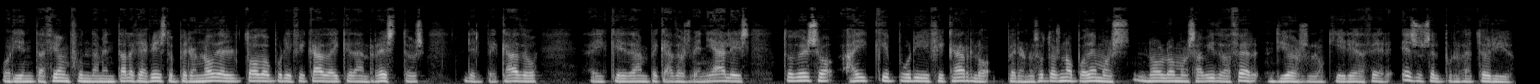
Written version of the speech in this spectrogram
orientación fundamental hacia Cristo, pero no del todo purificado, ahí quedan restos del pecado, ahí quedan pecados veniales, todo eso hay que purificarlo, pero nosotros no podemos, no lo hemos sabido hacer, Dios lo quiere hacer, eso es el purgatorio.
